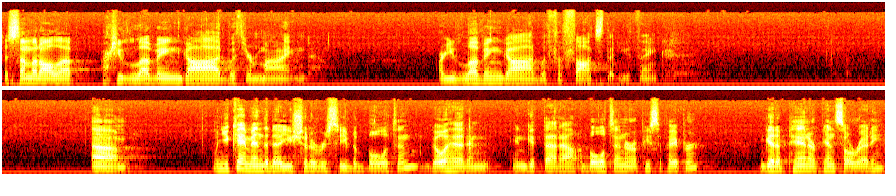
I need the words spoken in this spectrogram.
To sum it all up, are you loving God with your mind? Are you loving God with the thoughts that you think? Um, when you came in today, you should have received a bulletin. Go ahead and, and get that out a bulletin or a piece of paper. Get a pen or pencil ready.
